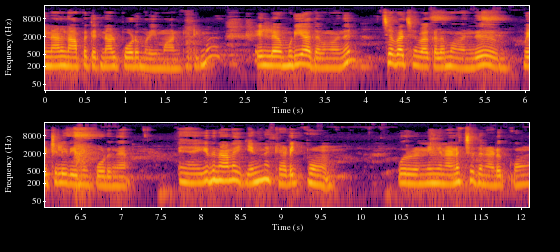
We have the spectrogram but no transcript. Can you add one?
என்னால் நாற்பத்தெட்டு நாள் போட முடியுமான்னு கேட்டிங்கன்னா இல்லை முடியாதவங்க வந்து செவ்வாய் செவ்வாய்க்கிழமை வந்து வெற்றிலை தீபம் போடுங்க. இதனால் என்ன கிடைக்கும்? ஒரு நீங்கள் நினச்சது நடக்கும்.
